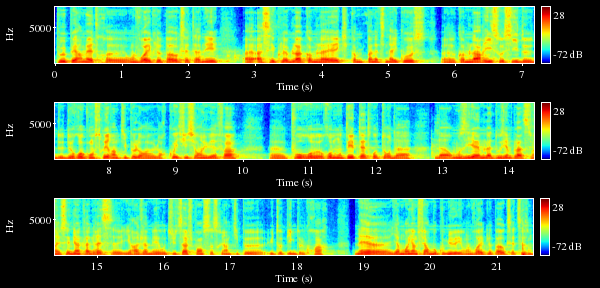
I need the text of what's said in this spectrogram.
peut permettre, on le voit avec le PAOK cette année, à, à ces clubs-là comme l'AEK, comme Panathinaikos, euh, comme l'Aris aussi, de, de- de reconstruire un petit peu leur, leur coefficient UEFA euh, pour re- remonter peut-être autour de la, de la 11e, la 12e place. Ouais. Je sais bien que la Grèce ira jamais au-dessus de ça, je pense, ce serait un petit peu utopique de le croire. Mais euh, il y a moyen de faire beaucoup mieux et on le voit avec le PAOK cette saison.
